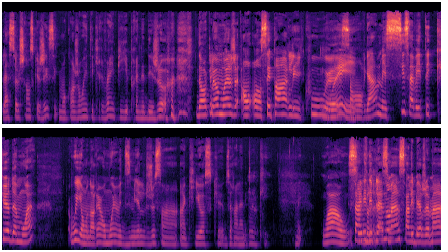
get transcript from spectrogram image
La seule chance que j'ai, c'est que mon conjoint est écrivain et puis il prenait déjà. Donc là, moi, on, sépare les coûts euh, si on regarde. Mais si ça avait été que de moi, oui, on aurait au moins un 10 000 juste en, en kiosque durant l'année. OK. Wow! Sans les déplacements, sans l'hébergement.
